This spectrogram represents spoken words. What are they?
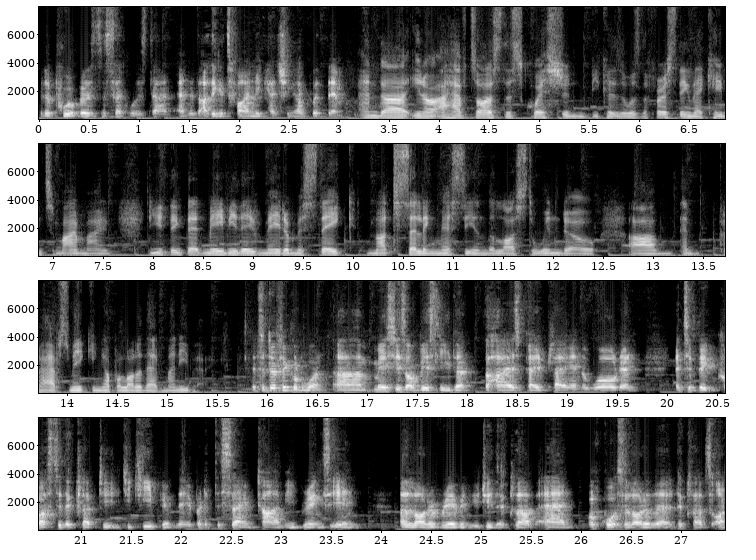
the poor business that was done. And I think it's finally catching up with them. And, uh, you know, I have to ask this question because it was the first thing that came to my mind. Do you think that maybe they've made a mistake not selling Messi in the last window um, and perhaps making up a lot of that money back? It's a difficult one. Um, Messi is obviously the, the highest paid player in the world, and it's a big cost to the club to, to keep him there. But at the same time, he brings in a lot of revenue to the club, and of course, a lot of the, the club's on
